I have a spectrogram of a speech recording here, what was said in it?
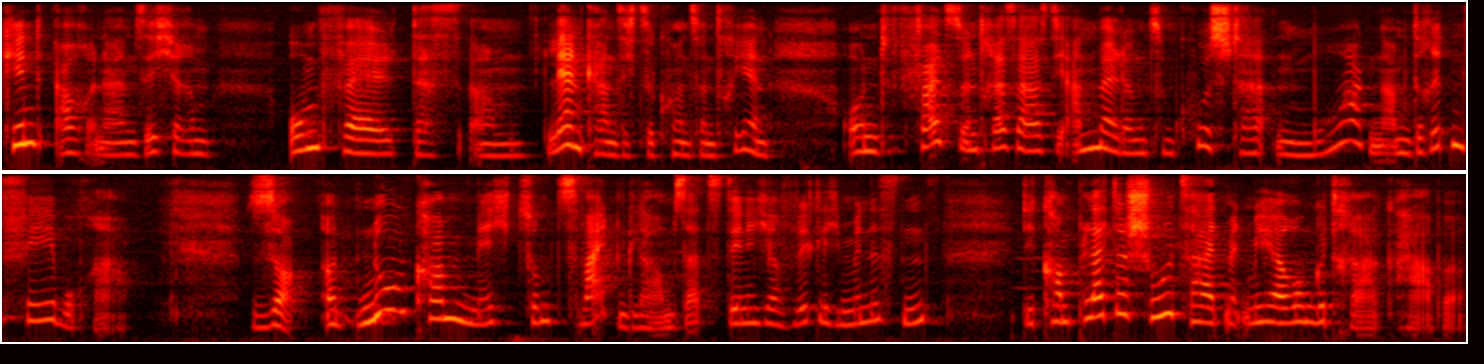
Kind auch in einem sicheren Umfeld das ähm, lernen kann, sich zu konzentrieren. Und falls du Interesse hast, die Anmeldungen zum Kurs starten morgen am 3. Februar. So, und nun komme ich zum zweiten Glaubenssatz, den ich auch wirklich mindestens die komplette Schulzeit mit mir herumgetragen habe.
